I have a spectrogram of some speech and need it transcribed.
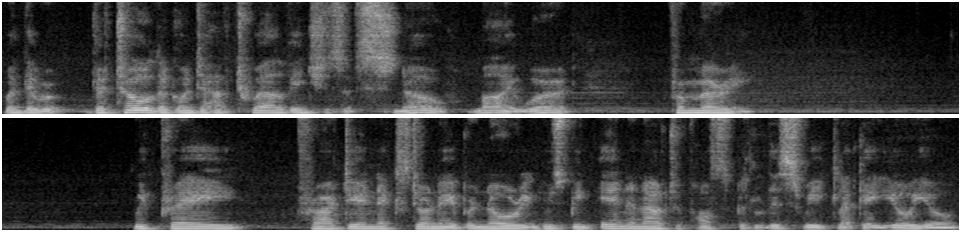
When they were, they're told they're going to have 12 inches of snow. My word. For Murray. We pray for our dear next door neighbour Noreen, who's been in and out of hospital this week like a yo yo,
